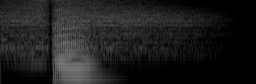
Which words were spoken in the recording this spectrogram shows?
you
